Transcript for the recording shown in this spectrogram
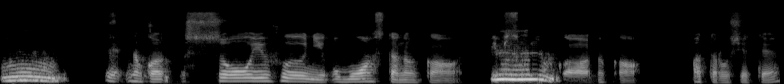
う。うん。え、なんか、そういうふうに思わせたなんか、エピソードとか、なんか、あったら教えて？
